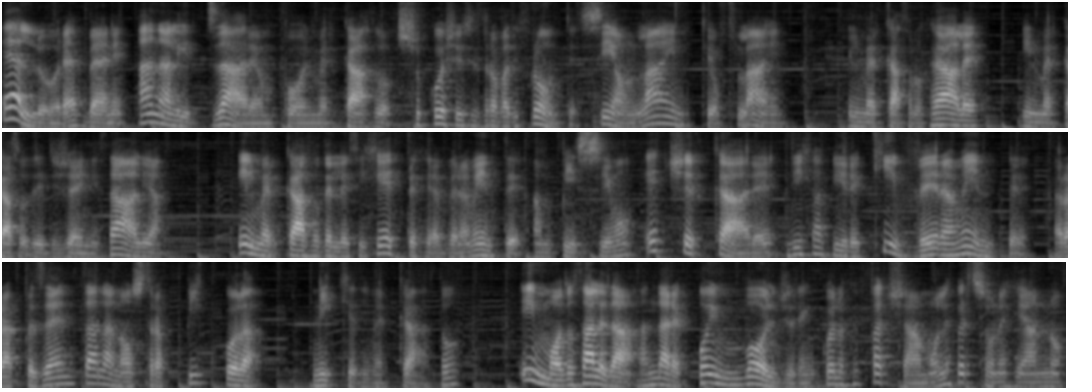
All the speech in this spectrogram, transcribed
E allora è bene analizzare un po' il mercato su cui ci si trova di fronte, sia online che offline, il mercato locale, il mercato dei DJ in Italia, il mercato delle etichette che è veramente ampissimo e cercare di capire chi veramente rappresenta la nostra piccola nicchia di mercato in modo tale da andare a coinvolgere in quello che facciamo le persone che hanno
